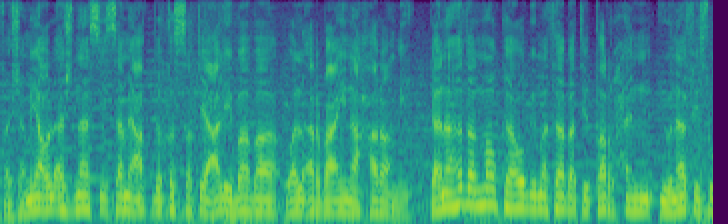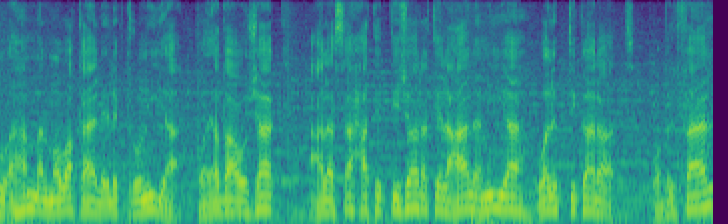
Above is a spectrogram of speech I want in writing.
فجميع الأجناس سمعت بقصة علي بابا والأربعين حرامي. كان هذا الموقع بمثابة طرح ينافس أهم المواقع الإلكترونية ويضع جاك على ساحة التجارة العالمية والابتكارات. وبالفعل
